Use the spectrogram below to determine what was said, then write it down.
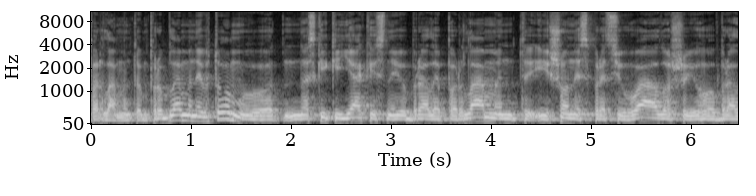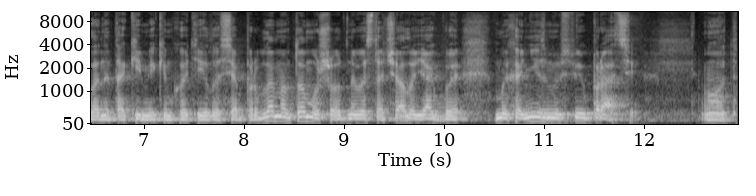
парламентом. Проблема не в тому, наскільки якісний обрали парламент і що не спрацювало, що його обрали не таким, яким хотілося. Проблема в тому, що от не вистачало якби механізмів співпраці. От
